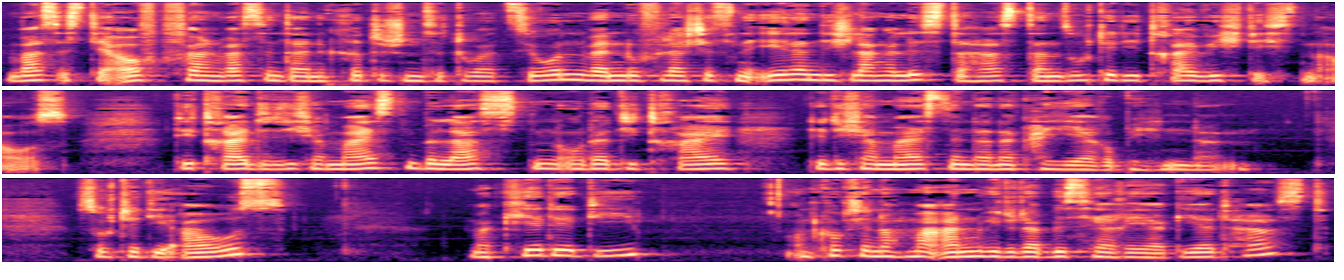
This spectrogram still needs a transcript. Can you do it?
Was ist dir aufgefallen? Was sind deine kritischen Situationen? Wenn du vielleicht jetzt eine elendig lange Liste hast, dann such dir die drei wichtigsten aus. Die drei, die dich am meisten belasten oder die drei, die dich am meisten in deiner Karriere behindern. Such dir die aus Markier dir die und guck dir nochmal an, wie du da bisher reagiert hast.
